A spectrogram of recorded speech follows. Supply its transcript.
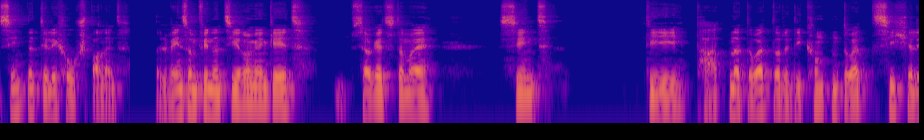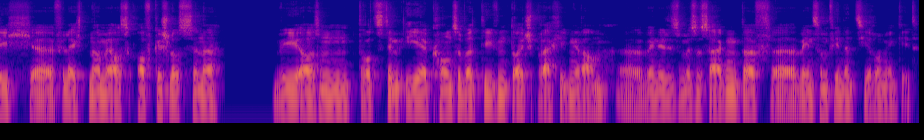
sind natürlich hochspannend. Weil wenn es um Finanzierungen geht, sage jetzt einmal, sind die Partner dort oder die Kunden dort sicherlich äh, vielleicht noch einmal aus, aufgeschlossener wie aus einem trotzdem eher konservativen deutschsprachigen Raum, äh, wenn ich das mal so sagen darf, äh, wenn es um Finanzierungen geht.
